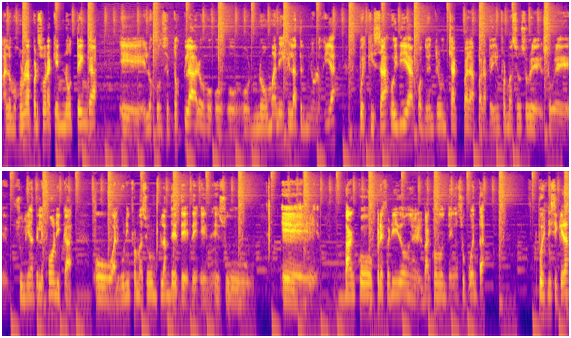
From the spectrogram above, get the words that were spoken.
a lo mejor una persona que no tenga eh, los conceptos claros o, no maneje la terminología, pues quizás hoy día cuando entre un chat para, para pedir información sobre, sobre su línea telefónica o alguna información, un plan de, en su eh, banco preferido, el banco donde tengan su cuenta, pues ni siquiera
